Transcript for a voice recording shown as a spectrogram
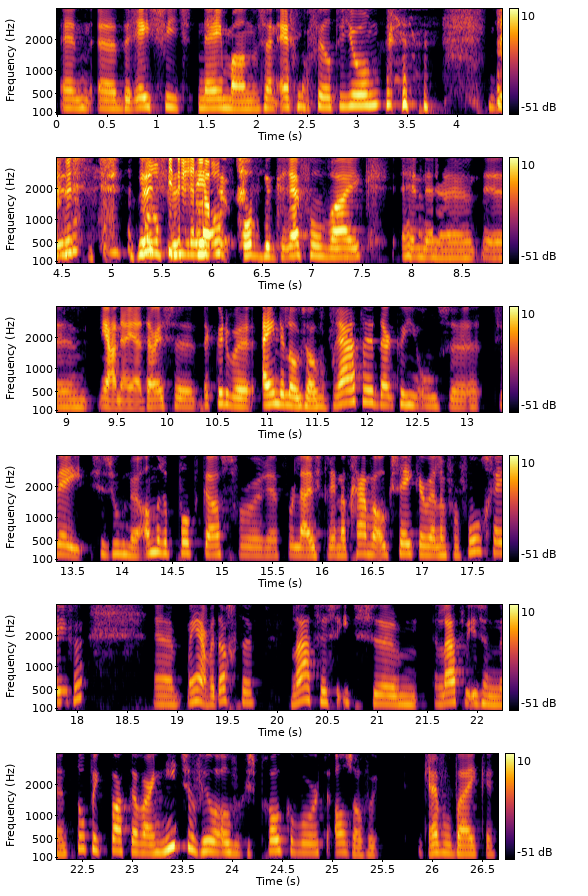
En eh, de racefiets, nee man, we zijn echt nog veel te jong. dus dus we zitten op de gravelbike. En eh, eh, ja, nou ja, daar, is, daar kunnen we eindeloos over praten. Daar kun je onze twee seizoenen andere podcasts voor, voor luisteren. En dat gaan we ook zeker wel een vervolg geven. Maar ja, we dachten, laten we eens iets, ehm, laten we eens een, topic pakken waar niet zoveel over gesproken wordt als over gravelbiken.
